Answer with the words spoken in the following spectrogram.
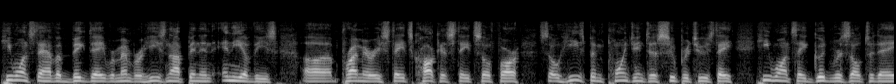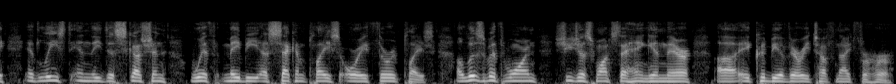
He wants to have a big day. Remember, he's not been in any of these uh, primary states, caucus states so far, so he's been pointing to Super Tuesday. He wants a good result today, at least in the discussion with maybe a second place or a third place. Elizabeth Warren, she just wants to hang in there. Uh, it could be a very tough night for her.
